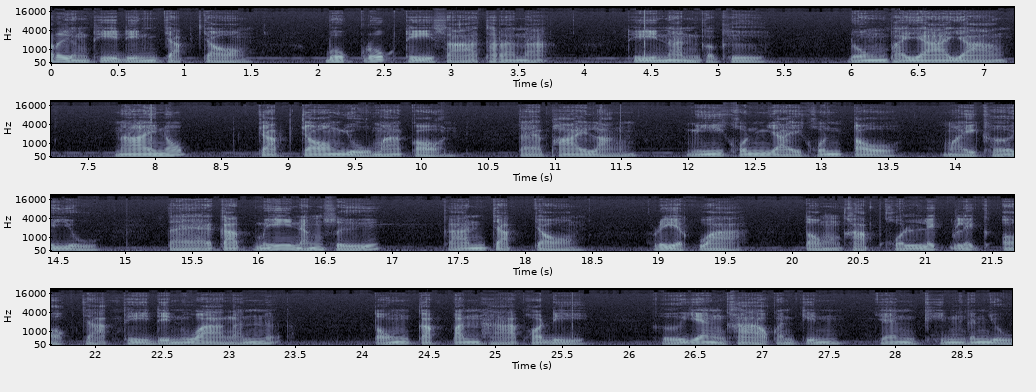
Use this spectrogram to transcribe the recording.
เรื่องที่ดินจับจอง บุกรุกที่สาธารณะ ที่นั่นก็คือ ดงพญายาง นายนบจับจองอยู่มาก่อน แต่ภายหลังมีคนใหญ่คนโต ไม่เคยอยู่ แต่กลับมีหนังสือ การจับจอง เรียกว่า ต้องขับคนเล็กๆออกจากที่ดินว่างั้นเนอะตรงกับปัญหาพอดี คือแย่งข้าวกันกิน แย่งกินกันอยู่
